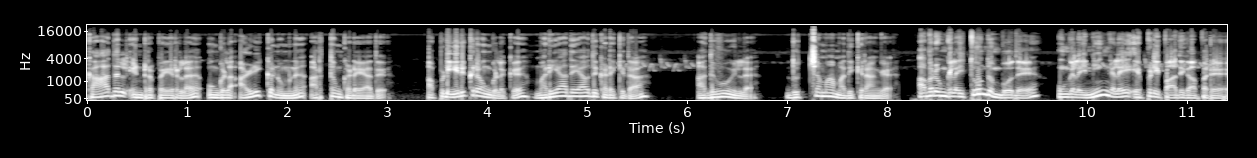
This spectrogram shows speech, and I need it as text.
காதல் என்ற பெயர்ல உங்களை அழிக்கணும்னு அர்த்தம் கிடையாது. அப்படி இருக்கிறவங்களுக்கு மரியாதையாவது கிடைக்குதா? அதுவும் இல்ல. துச்சமா மதிக்கிறாங்க. அவர் உங்களை தூண்டும் போது உங்களை நீங்களே எப்படி பாதுகாப்பாரு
